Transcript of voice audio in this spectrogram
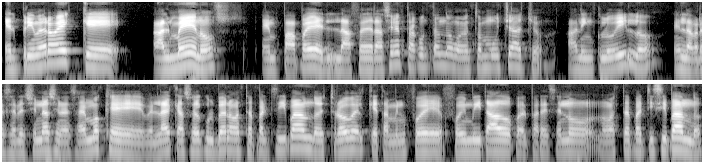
El primero es que al menos en papel, la federación está contando con estos muchachos al incluirlos en la preselección nacional. Sabemos que, ¿verdad? El caso de Culvero no está participando, Strobel, que también fue, fue invitado, pero al parecer no, no está participando.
